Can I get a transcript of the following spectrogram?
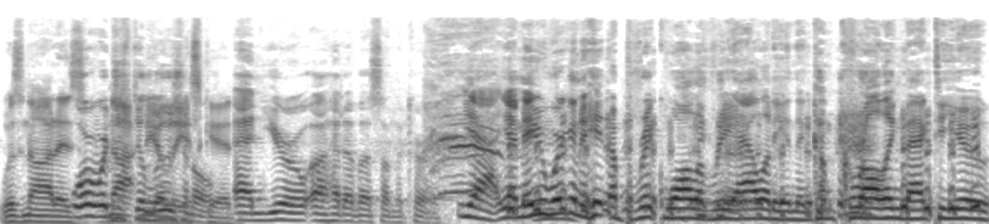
was not as, Or we're not just nearly as delusional, good. and you're ahead of us on the curve. Yeah, yeah. Maybe we're gonna hit a brick wall of reality and then come crawling back to you.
